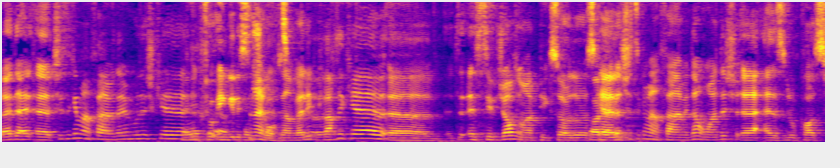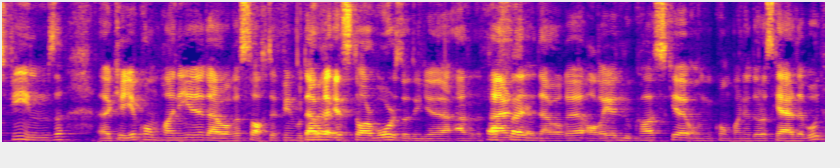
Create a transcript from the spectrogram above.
آره. چیزی که من فهمیدم این بودش که یعنی تو انگلیسی نگفتم ولی وقتی که استیو جابز اومد پیکسار درست آره. کرده چیزی که من فهمیدم اومدش از لوکاس فیلمز که یه کمپانی در واقع ساخت فیلم بود در واقع استار ورز دیگه فرد در واقع آقای لوکاس که اون کمپانی درست کرده بود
